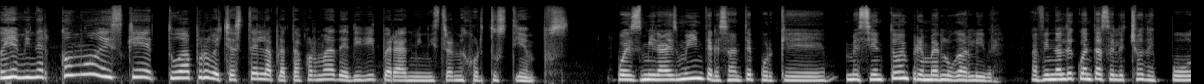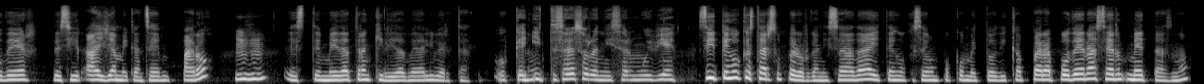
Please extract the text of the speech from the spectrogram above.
Oye, Miner, ¿cómo es que tú aprovechaste la plataforma de Didi para administrar mejor tus tiempos? Pues mira, es muy interesante porque me siento en primer lugar libre. A final de cuentas, el hecho de poder decir, ay, ya me cansé, paro, Este, me da tranquilidad, me da libertad. Ok, y te sabes organizar muy bien. Sí, tengo que estar súper organizada y tengo que ser un poco metódica para poder hacer metas, ¿no?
